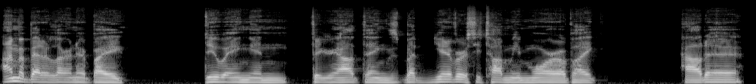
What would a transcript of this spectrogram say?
I'm a better learner by doing and figuring out things. But university taught me more of like how to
